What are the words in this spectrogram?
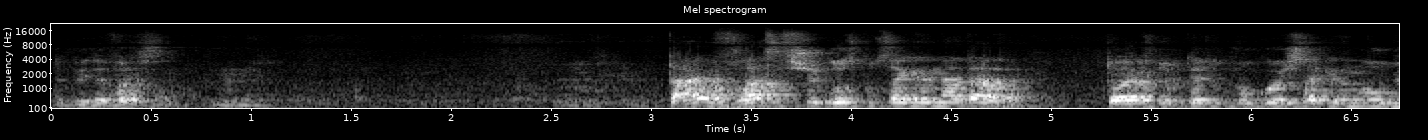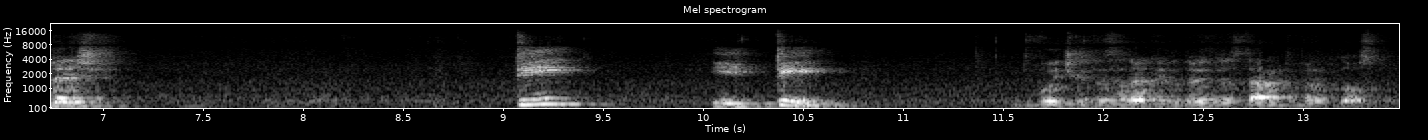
да биде врзано. Тая власт ще Господ сака да нададе. Той е авторитетът во кој ще сака да наоблече. Ти и ти двоичката за ръка дойде да станете пред Господ.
